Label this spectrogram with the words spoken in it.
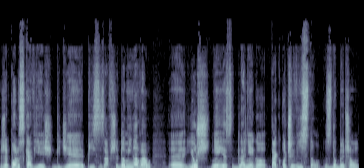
że polska wieś, gdzie PiS zawsze dominował, już nie jest dla niego tak oczywistą zdobyczą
